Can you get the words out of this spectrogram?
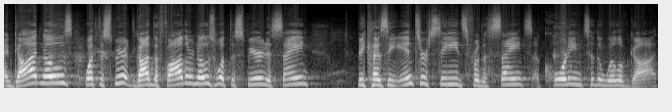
and God knows what the Spirit, God the Father knows what the Spirit is saying because he intercedes for the saints according to the will of God.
